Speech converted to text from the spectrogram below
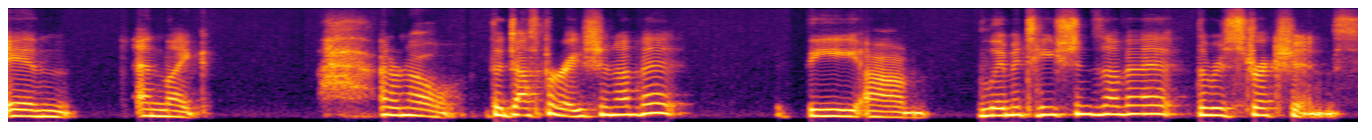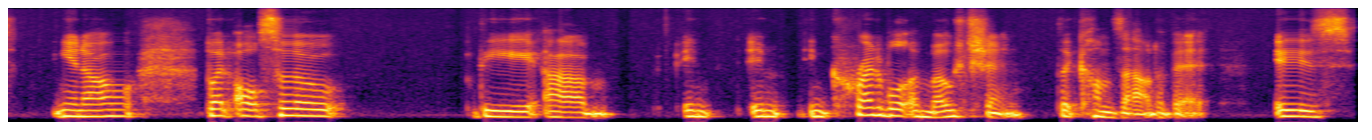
and and like I don't know the desperation of it, the um, limitations of it, the restrictions, you know, but also the um, in, in incredible emotion that comes out of it is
